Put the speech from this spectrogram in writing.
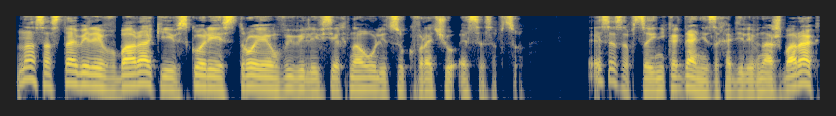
Нас оставили в бараке и вскоре строем вывели всех на улицу к врачу-эсэсовцу. Эсэсовцы никогда не заходили в наш барак,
